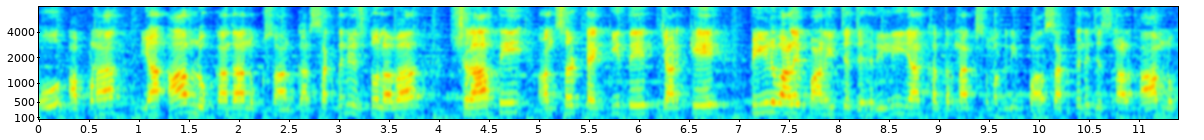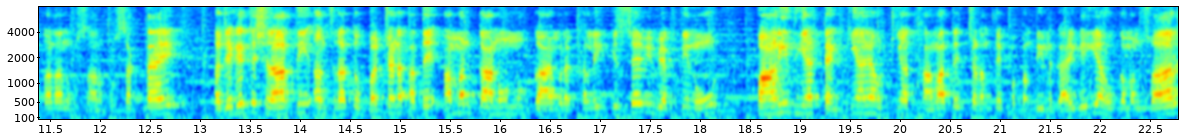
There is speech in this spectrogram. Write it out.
ਉਹ ਆਪਣਾ ਜਾਂ ਆਮ ਲੋਕਾਂ ਦਾ ਨੁਕਸਾਨ ਕਰ ਸਕਦੇ ਨੇ। ਇਸ ਤੋਂ ਇਲਾਵਾ ਸ਼ਰਾਰਤੀ ਅਨਸਰ ਟੈਂਕੀ ਤੇ ਚੜ ਕੇ ਪੀਣ ਵਾਲੇ ਪਾਣੀ 'ਚ ਜ਼ਹਿਰੀਲੀ ਜਾਂ ਖਤਰਨਾਕ ਸਮੱਗਰੀ ਪਾ ਸਕਦੇ ਨੇ, ਜਿਸ ਨਾਲ ਆਮ ਲੋਕਾਂ ਦਾ ਨੁਕਸਾਨ ਹੋ ਸਕਦਾ ਹੈ। ਅਜਿਹੇ 'ਚ ਸ਼ਰਾਰਤੀ ਅਨਸਰਾਂ ਤੋਂ ਬਚਣ ਅਤੇ ਅਮਨ ਕਾਨੂੰਨ ਨੂੰ ਕਾਇਮ ਰੱਖਣ ਲਈ ਕਿਸੇ ਵੀ ਵਿਅਕਤੀ ਨੂੰ ਪਾਣੀ ਦੀਆਂ ਟੈਂਕੀਆਂ ਜਾਂ ਉੱਚੀਆਂ ਥਾਵਾਂ ਤੇ ਚੜਨ ਤੇ ਪਾਬੰਦੀ ਲਗਾਈ ਗਈ ਹੈ। ਹੁਕਮ ਅਨੁਸਾਰ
